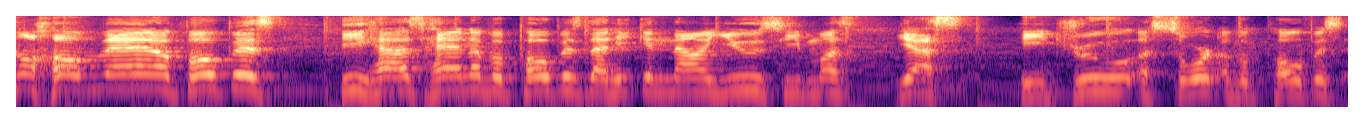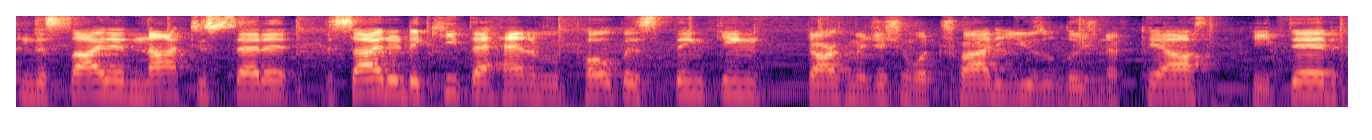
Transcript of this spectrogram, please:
oh man, Apophis! He has Hand of Apophis that he can now use. He must, yes, he drew a Sword of Apophis and decided not to set it, decided to keep the Hand of Apophis, thinking Dark Magician would try to use Illusion of Chaos. He did,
